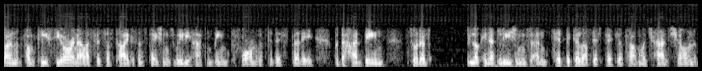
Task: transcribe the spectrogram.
on, from PCR analysis of Thygeson's patients really hadn't been performed up to this study, but there had been sort of looking at lesions and typical of this particular problem, which had shown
